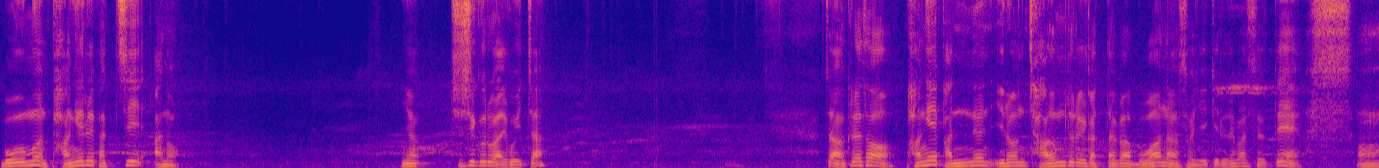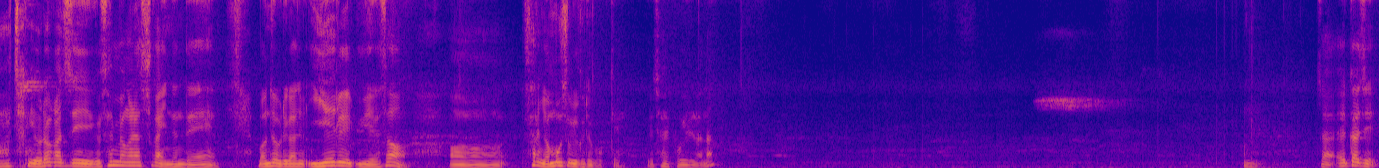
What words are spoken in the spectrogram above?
모음은 방해를 받지 않아. 그냥 지식으로 알고 있자. 자, 그래서 방해받는 이런 자음들을 갖다가 모아놔서 얘기를 해봤을 때, 어, 참 여러 가지 설명을 할 수가 있는데, 먼저 우리가 좀 이해를 위해서, 어, 사람 옆모습을 그려볼게. 잘 보일라나? 음. 자, 여기까지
